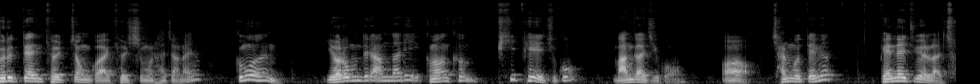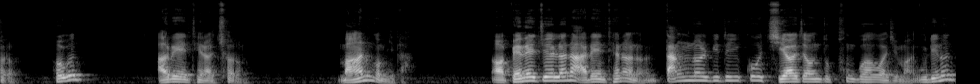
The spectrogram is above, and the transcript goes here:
그릇된 결정과 결심을 하잖아요. 그러면 여러분들의 앞날이 그만큼 피폐해지고 망가지고 어, 잘못되면 베네수엘라처럼 혹은 아르헨티나처럼 망하는 겁니다. 어, 베네수엘라나 아르헨티나는 땅 넓이도 있고 지하 자원도 풍부하고 하지만 우리는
